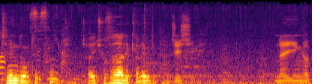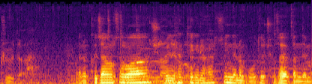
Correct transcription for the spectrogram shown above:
같은 행동을 대표 저희 조사단의 견해입니다. 나는 그 장소와 주변의 생태계를 할 수 있는 한 모두 조사해봤네만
